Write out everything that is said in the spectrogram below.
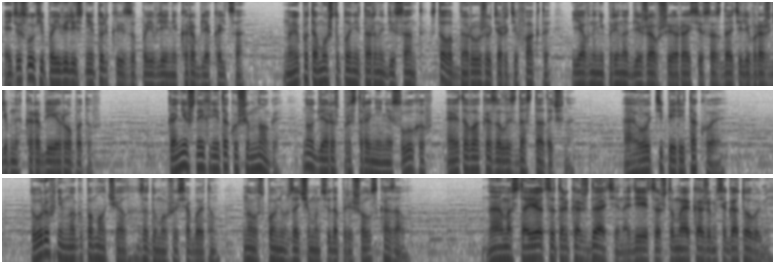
Эти слухи появились не только из-за появления корабля «Кольца», но и потому, что планетарный десант стал обнаруживать артефакты, явно не принадлежавшие расе создателей враждебных кораблей и роботов. Конечно, их не так уж и много, но для распространения слухов этого оказалось достаточно. А вот теперь и такое. Туров немного помолчал, задумавшись об этом, но, вспомнив, зачем он сюда пришел, сказал. «Нам остается только ждать и надеяться, что мы окажемся готовыми.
